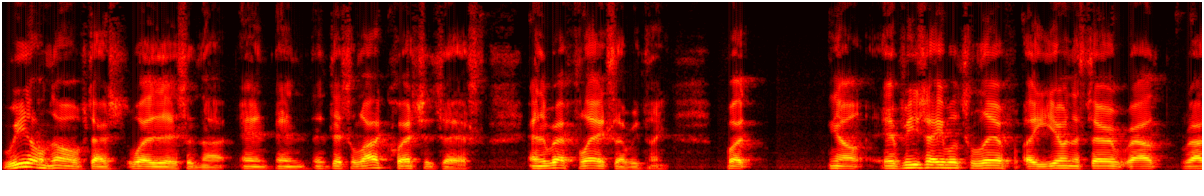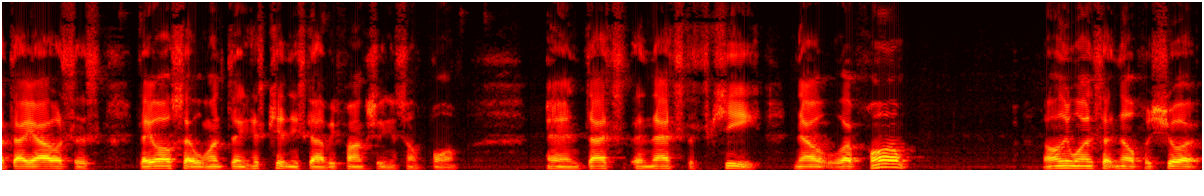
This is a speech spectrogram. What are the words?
we don't know if that's what it is or not, and and, and there's a lot of questions asked, and the red flags everything. But you know, if he's able to live a year and a third without, without dialysis, they all said one thing: his kidneys got to be functioning in some form, and that's and that's the key. Now, form? The only ones that know for sure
